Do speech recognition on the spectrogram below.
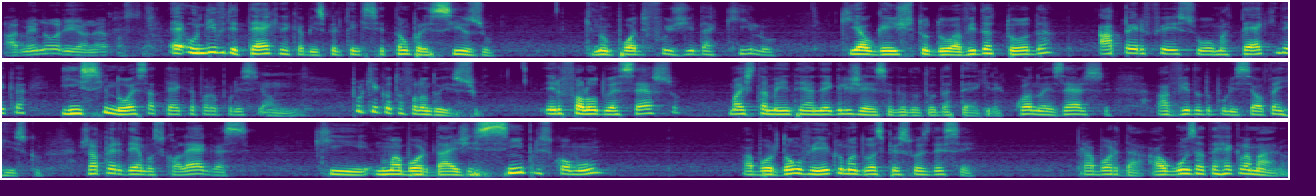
a minoria, né, pastor? É, o nível de técnica, bispo, ele tem que ser tão preciso que não pode fugir daquilo que alguém estudou a vida toda aperfeiçoou uma técnica e ensinou essa técnica para o policial. Uhum. Por que, que eu estou falando isso? Ele falou do excesso, mas também tem a negligência, né, doutor, da técnica. Quando exerce, a vida do policial está em risco. Já perdemos colegas que, numa abordagem simples, comum, abordou um veículo e mandou as pessoas descer para abordar. Alguns até reclamaram.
